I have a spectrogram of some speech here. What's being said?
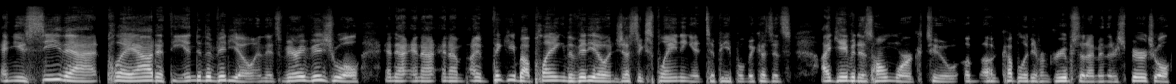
And you see that play out at the end of the video and it's very visual. And I, and I, and I'm, I'm thinking about playing the video and just explaining it to people because it's I gave it as homework to a, a couple of different groups that I'm in that are spiritual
